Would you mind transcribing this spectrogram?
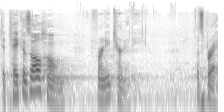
to take us all home for an eternity. Let's pray.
